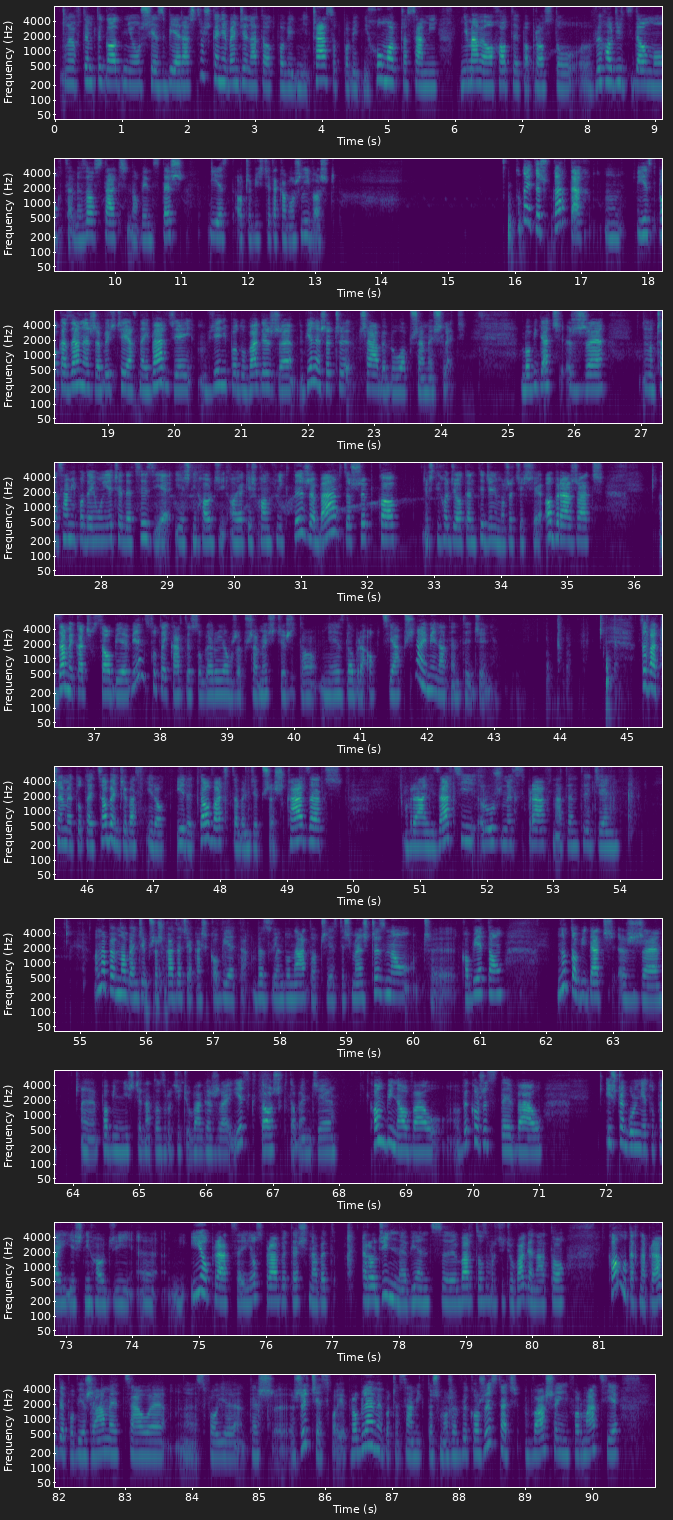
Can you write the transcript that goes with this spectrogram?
w tym tygodniu się zbierać. Troszkę nie będzie na to odpowiedni czas, odpowiedni humor. Czasami nie mamy ochoty po prostu wychodzić z domu, chcemy zostać, no więc też jest oczywiście taka możliwość. Tutaj też w kartach mm, jest pokazane, żebyście jak najbardziej wzięli pod uwagę, że wiele rzeczy trzeba by było przemyśleć. Bo widać, że czasami podejmujecie decyzje, jeśli chodzi o jakieś konflikty, że bardzo szybko, jeśli chodzi o ten tydzień, możecie się obrażać, zamykać w sobie, więc tutaj karty sugerują, że przemyślcie, że to nie jest dobra opcja, przynajmniej na ten tydzień. Zobaczymy tutaj, co będzie Was irytować, co będzie przeszkadzać w realizacji różnych spraw na ten tydzień. No na pewno będzie przeszkadzać jakaś kobieta, bez względu na to, czy jesteś mężczyzną, czy kobietą. No to widać, że y, powinniście na to zwrócić uwagę, że jest ktoś, kto będzie kombinował, wykorzystywał, i szczególnie tutaj, jeśli chodzi e, i o pracę, i o sprawy też nawet rodzinne, więc e, warto zwrócić uwagę na to, komu tak naprawdę powierzamy całe e, swoje też życie, swoje problemy, bo czasami ktoś może wykorzystać Wasze informacje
